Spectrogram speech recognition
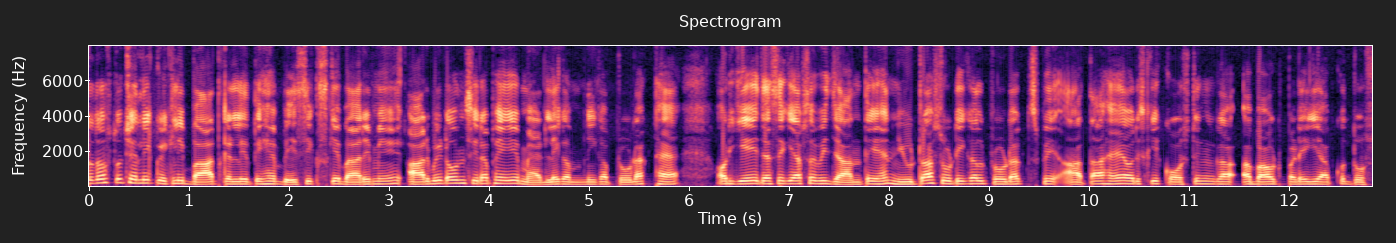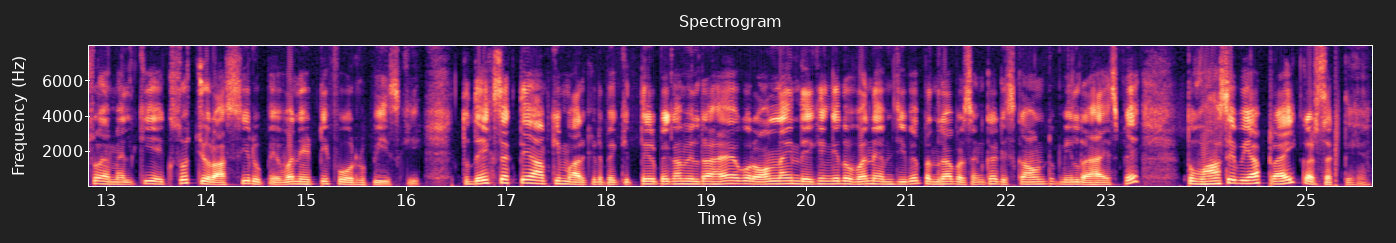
तो दोस्तों चलिए क्विकली बात कर लेते हैं बेसिक्स के बारे में। आर्बिटोन सिरप है, ये मेडले कंपनी का प्रोडक्ट है और ये जैसे कि आप सभी जानते हैं न्यूट्रासूटिकल प्रोडक्ट्स में आता है और इसकी कॉस्टिंग अबाउट पड़ेगी आपको 200 सौ की एक सौ चौरासी रुपये वन एट्टी फोर रुपीज़ की। तो देख सकते हैं आपकी मार्केट पे कितने रुपये का मिल रहा है। अगर ऑनलाइन देखेंगे तो वन एम पे पंद्रह परसेंट का डिस्काउंट मिल रहा है इस पर तो वहाँ से भी आप ट्राई कर सकते हैं।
